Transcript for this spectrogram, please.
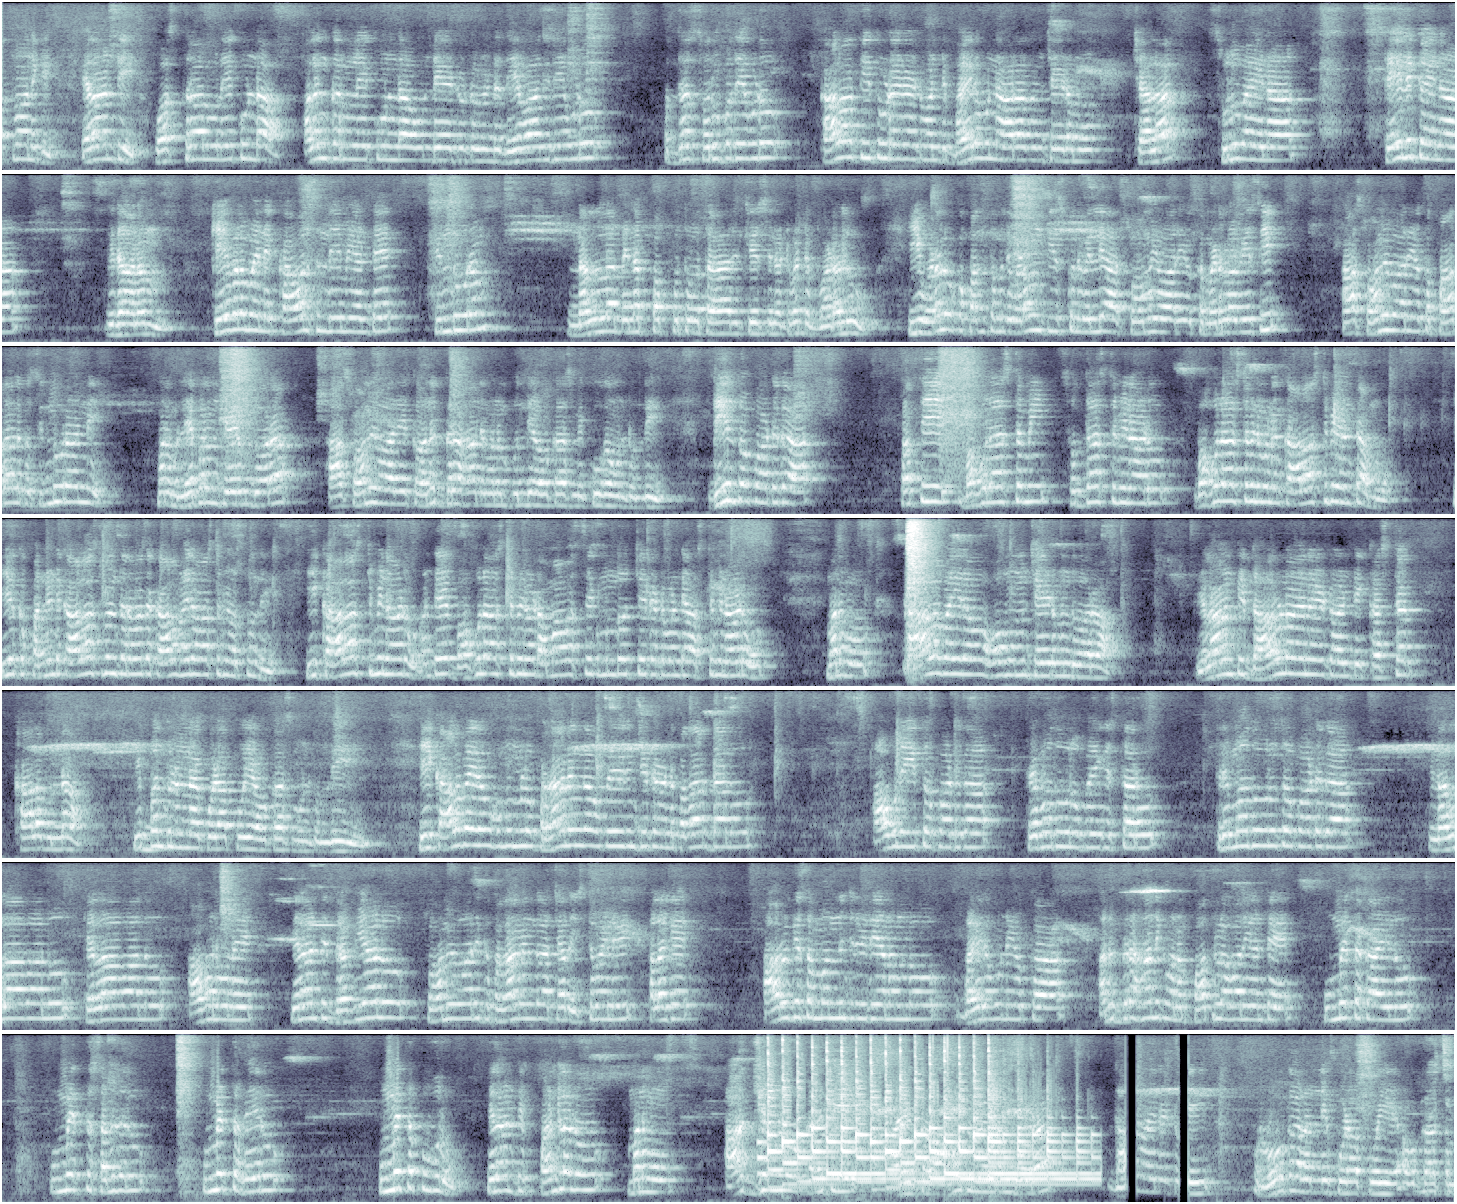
తత్వానికి ఎలాంటి వస్త్రాలు లేకుండా అలంకరణ లేకుండా ఉండేటటువంటి దేవాది దేవుడు రుద్ర స్వరూప దేవుడు కాలాతీతుడైనటువంటి భైరవుని ఆరాధన చేయడము చాలా సులువైన తేలికైన విధానం. కేవలం ఆయనకు కావాల్సింది ఏమి అంటే సింధూరం నల్ల మినపప్పుతో తయారు చేసినటువంటి వడలు. ఈ వడలు ఒక పంతొమ్మిది వడలను తీసుకుని వెళ్ళి ఆ స్వామివారి యొక్క మెడలో వేసి ఆ స్వామివారి యొక్క పాదాలకు సింధూరాన్ని మనం లేపనం చేయడం ద్వారా ఆ స్వామివారి యొక్క అనుగ్రహాన్ని మనం పొందే అవకాశం ఎక్కువగా ఉంటుంది. దీంతో పాటుగా ప్రతి బహుళాష్టమి శుద్ధాష్టమి నాడు బహుళాష్టమిని మనం కాలాష్టమి అంటాము. ఈ యొక్క పన్నెండు కాలాష్టమి తర్వాత కాలభైరవాష్టమి వస్తుంది. ఈ కాలాష్టమి నాడు అంటే బహుళాష్టమి నాడు అమావాస్యకు ముందు వచ్చేటటువంటి అష్టమి నాడు మనము కాలభైరవ హోమం చేయడం ద్వారా ఎలాంటి దారుణమైనటువంటి కష్ట కాలం ఉన్నా ఇబ్బందులున్నా కూడా పోయే అవకాశం ఉంటుంది. ఈ కాలభైరవ హోమంలో ప్రధానంగా ఉపయోగించేటువంటి పదార్థాలు ఆవు నెయ్యితో పాటుగా త్రిమధువులు ఉపయోగిస్తారు. త్రిమధువులతో పాటుగా నల్లావాలు తెల్లావాలు ఆవ నూనె ఇలాంటి ద్రవ్యాలు స్వామివారికి ప్రధానంగా చాలా ఇష్టమైనవి. అలాగే ఆరోగ్య సంబంధించిన విధానంలో భైరవుని యొక్క అనుగ్రహానికి మనం పాత్రలు అవ్వాలి అంటే ఉమ్మెత్త కాయలు ఉమ్మెత్త సమిదలు ఉమ్మెత్త వేరు ఉమ్మెత్త పువ్వులు. ఇలాంటి పండ్లను మనము ఆద్యంలో కలిపి రోగాలన్నీ కూడా పోయే అవకాశం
